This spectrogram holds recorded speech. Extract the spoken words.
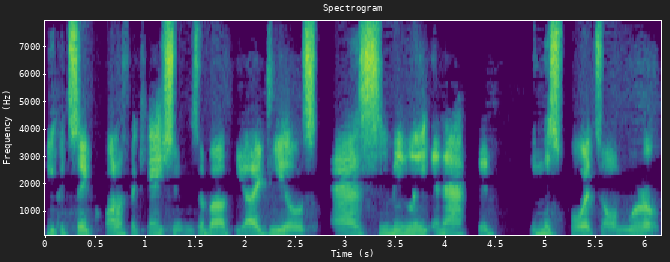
you could say, qualifications about the ideals as seemingly enacted in this poet's own world.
